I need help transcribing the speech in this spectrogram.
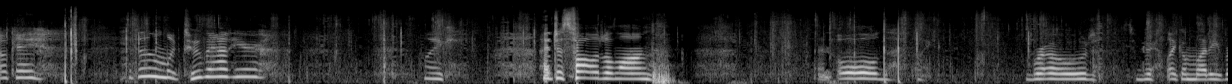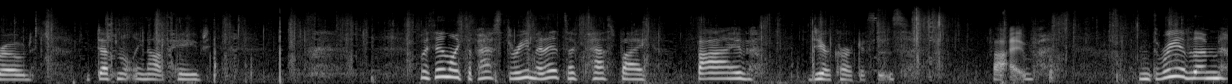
Okay, it doesn't look too bad here. Like, I just followed along an old like road, like a muddy road, definitely not paved. Within like the past three minutes, I've passed by five deer carcasses. Five. And three of them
